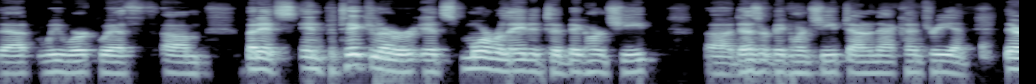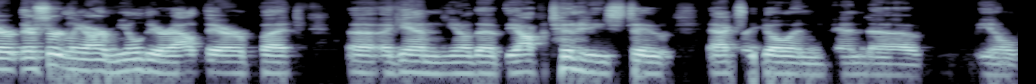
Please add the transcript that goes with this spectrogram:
that we work with, um, but it's in particular, it's more related to bighorn sheep. Uh, desert bighorn sheep down in that country, and there there certainly are mule deer out there, but uh, again, you know the the opportunities to actually go and and uh, you know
